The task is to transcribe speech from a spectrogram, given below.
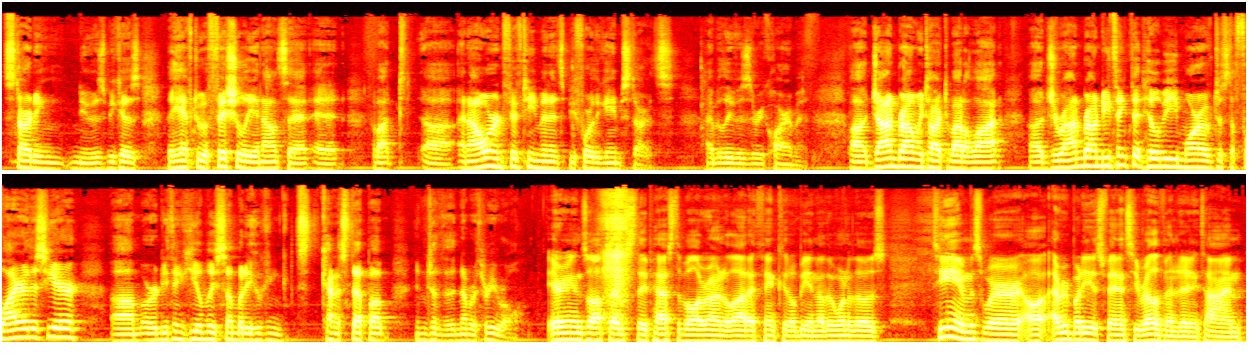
starting news because they have to officially announce that at about uh, an hour and fifteen minutes before the game starts. I believe is the requirement. Uh, John Brown, we talked about a lot. Uh, Jaron Brown, do you think that he'll be more of just a flyer this year, um, or do you think he'll be somebody who can kind of step up into the number three role? Arians offense, they pass the ball around a lot. I think it'll be another one of those teams where everybody is fantasy relevant at any time,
